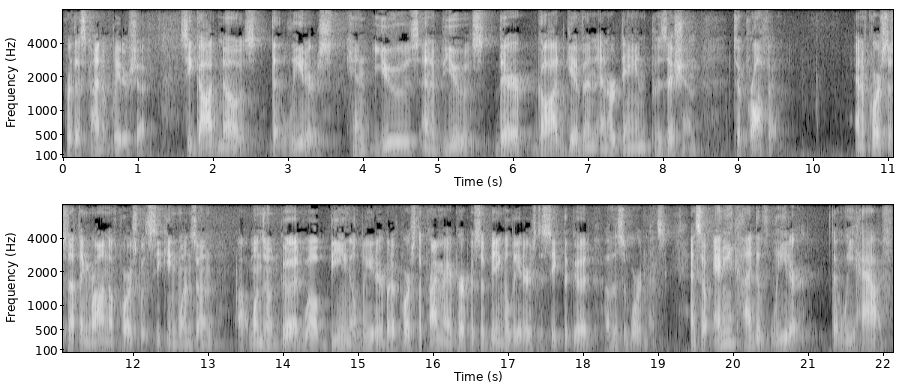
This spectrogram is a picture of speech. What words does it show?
for this kind of leadership. See, God knows that leaders can use and abuse their God given and ordained position to profit. And of course, there's nothing wrong, of course, with seeking one's own, uh, one's own good while being a leader, but of course, the primary purpose of being a leader is to seek the good of the subordinates. And so, any kind of leader that we have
